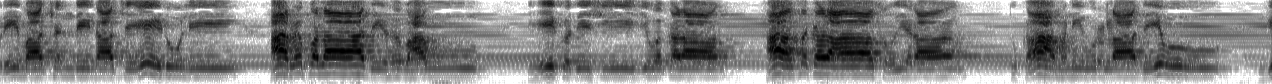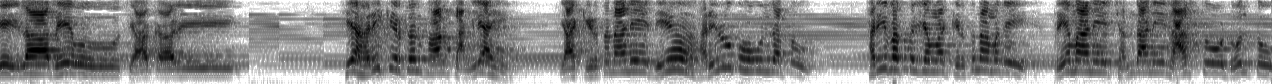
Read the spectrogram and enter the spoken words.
प्रेमा छंदे नाचे डोले हारपला देह भाऊ एक देशी जीवकळा हा सकळा सोयरा. तुका म्हणी उरला देव गेला भेव त्या काळी. हे हरिकीर्तन फार चांगले आहे. या कीर्तनाने देह हरिरूप होऊन जातो. हरिभक्त जेव्हा कीर्तनामध्ये प्रेमाने छंदाने नाचतो डोलतो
